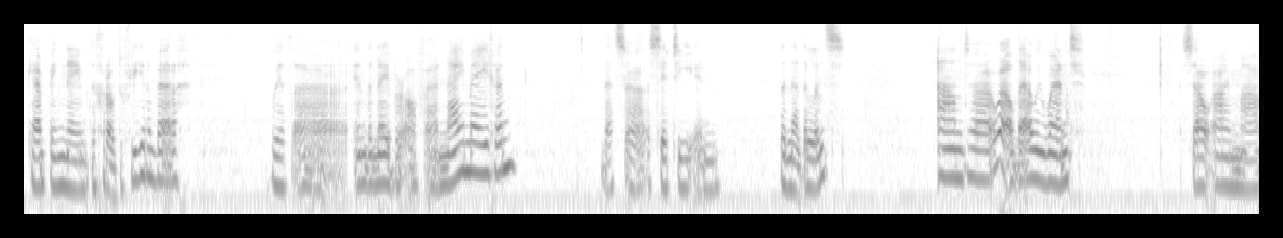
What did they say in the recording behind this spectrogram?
camping named the Grote Vlierenberg, with uh, in the neighbor of uh, Nijmegen. That's a city in the Netherlands. And uh, well there we went. So I'm uh,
